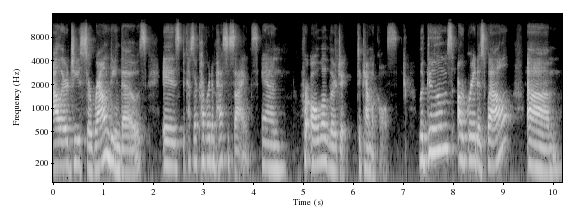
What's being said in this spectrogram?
allergies surrounding those, is because they're covered in pesticides and we're all allergic to chemicals. Legumes are great as well um,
